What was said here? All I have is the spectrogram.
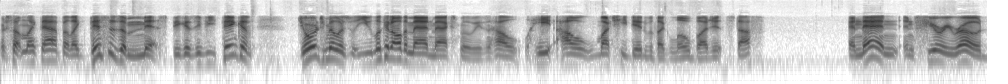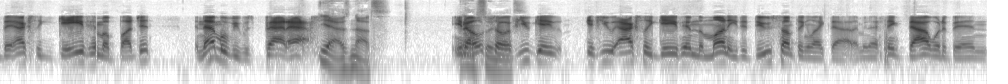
or something like that. But like this is a miss because if you think of George Miller's, you look at all the Mad Max movies and how he how much he did with like low budget stuff, and then in Fury Road they actually gave him a budget, and that movie was badass. Yeah, it was nuts. You know, Absolutely so nuts. if you gave if you actually gave him the money to do something like that, I mean, I think that would have been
